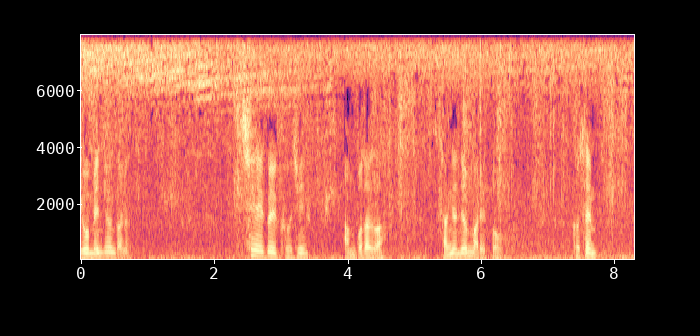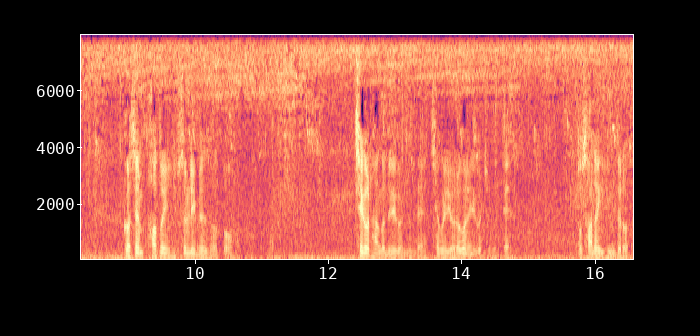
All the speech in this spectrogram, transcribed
요 몇 년간은 책을 거진 안 보다가 작년 연말에 또 거센, 거센 파도에 휩쓸리면서 또 책을 한 권 읽었는데 책을 여러 권 읽었죠 그때 또 사는 게 힘들어서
